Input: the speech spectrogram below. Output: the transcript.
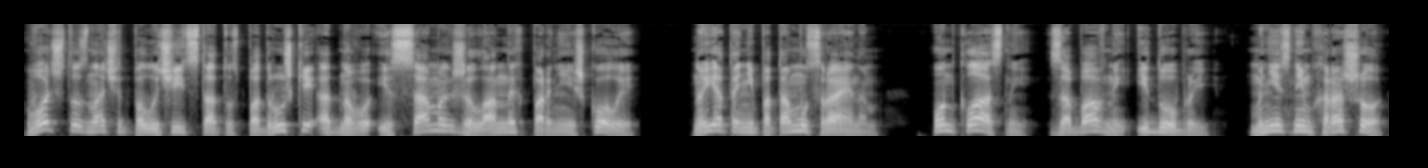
Вот что значит получить статус подружки одного из самых желанных парней школы. Но я-то не потому с Райаном. Он классный, забавный и добрый. Мне с ним хорошо,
